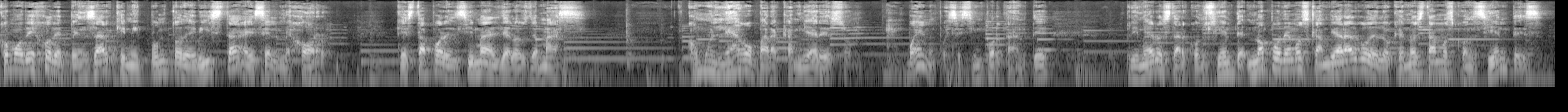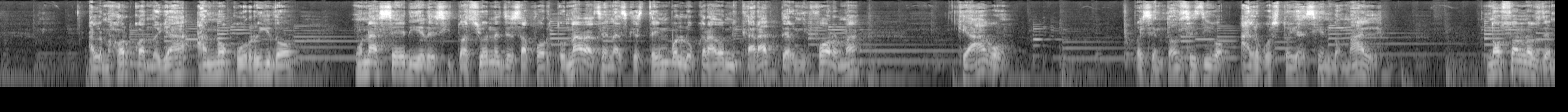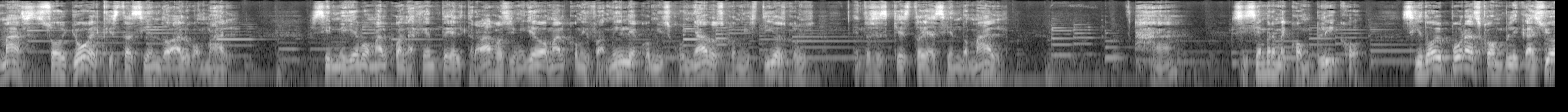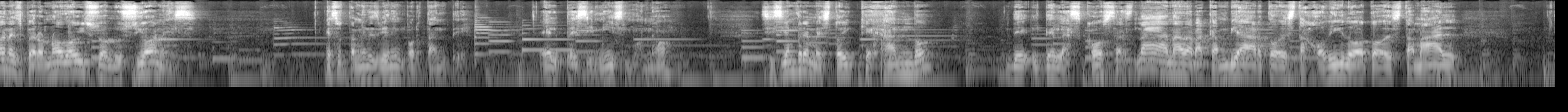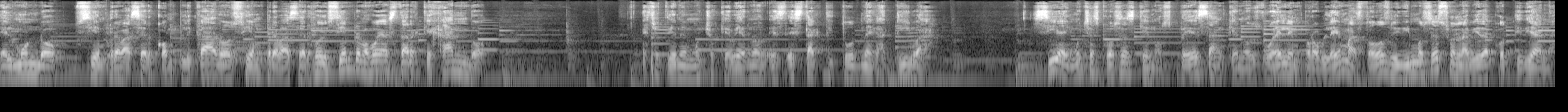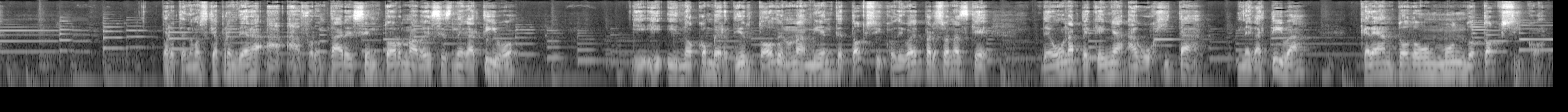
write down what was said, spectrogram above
¿Cómo dejo de pensar que mi punto de vista es el mejor, que está por encima del de los demás? ¿Cómo le hago para cambiar eso? Bueno, pues es importante primero estar consciente. No podemos cambiar algo de lo que no estamos conscientes. A lo mejor cuando ya han ocurrido una serie de situaciones desafortunadas en las que está involucrado mi carácter, mi forma, ¿qué hago? Pues entonces digo, algo estoy haciendo mal. No son los demás, soy yo el que está haciendo algo mal. Si me llevo mal con la gente del trabajo, si me llevo mal con mi familia, con mis cuñados, con mis tíos, entonces ¿qué estoy haciendo mal? Ajá. Si siempre me complico, si doy puras complicaciones pero no doy soluciones. Eso también es bien importante. El pesimismo, ¿no? Si siempre me estoy quejando de, las cosas, nada, nada va a cambiar, todo está jodido, todo está mal, el mundo siempre va a ser complicado, siempre va a ser feo y siempre me voy a estar quejando. Eso tiene mucho que ver, ¿no? es esta actitud negativa. Sí, hay muchas cosas que nos pesan, que nos duelen, problemas, todos vivimos eso en la vida cotidiana pero tenemos que aprender a, afrontar ese entorno a veces negativo y, no convertir todo en un ambiente tóxico. Digo, hay personas que de una pequeña agujita negativa crean todo un mundo tóxico.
